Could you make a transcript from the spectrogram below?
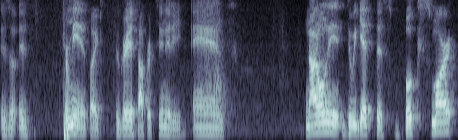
is, is, for me, it's like the greatest opportunity. And not only do we get this book smart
